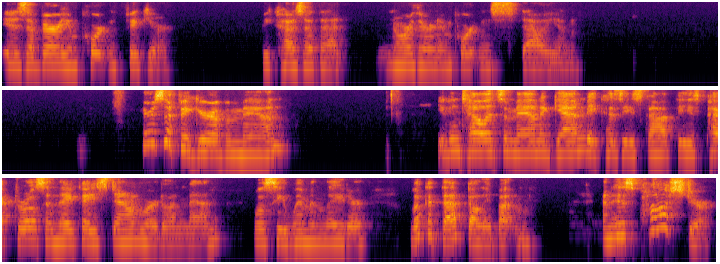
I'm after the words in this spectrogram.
is a very important figure because of that northern important stallion. Here's a figure of a man. You can tell it's a man again because he's got these pectorals and they face downward on men. We'll see women later. Look at that belly button and his posture.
